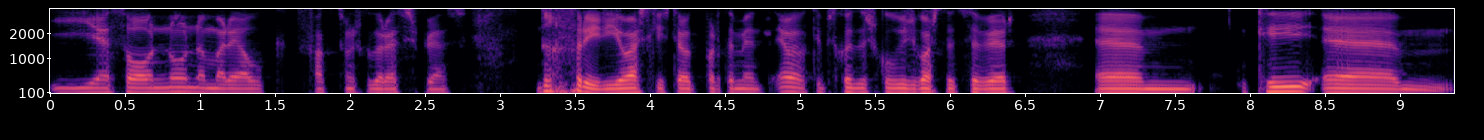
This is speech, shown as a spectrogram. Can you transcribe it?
e é só o nono amarelo que, de facto, um jogador é suspenso. De referir, e eu acho que isto é o departamento, é o tipo de coisas que o Luís gosta de saber, um, ehm, que um, ehm,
